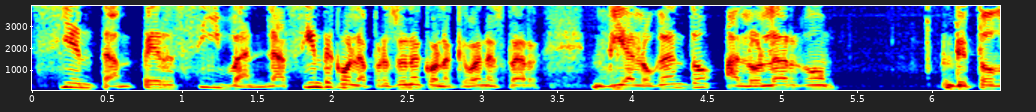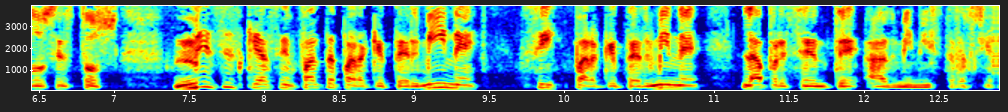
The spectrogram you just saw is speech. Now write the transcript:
sientan, perciban, la sienten con la persona con la que van a estar dialogando a lo largo de todos estos meses que hacen falta para que termine, sí, para que termine la presente administración.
